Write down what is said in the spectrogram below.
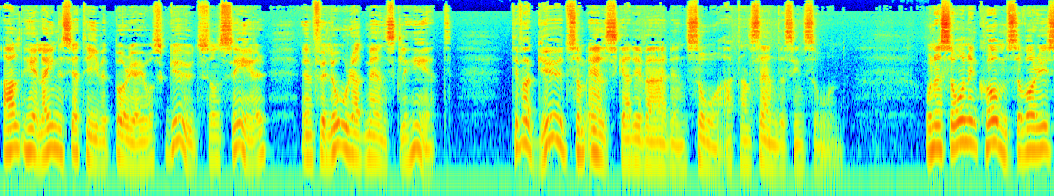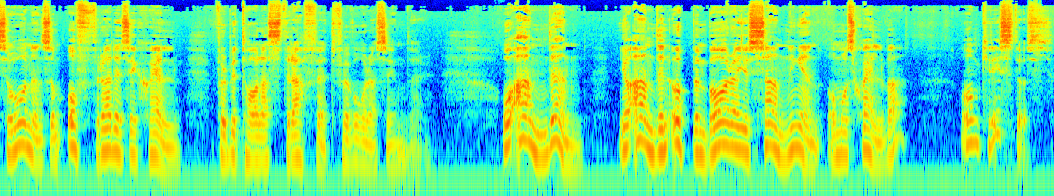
all, hela initiativet börjar ju hos Gud som ser en förlorad mänsklighet. Det var Gud som älskade världen så att han sände sin son. Och när sonen kom så var det ju sonen som offrade sig själv för att betala straffet för våra synder. Och anden, ja, anden uppenbarar ju sanningen om oss själva om Kristus.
